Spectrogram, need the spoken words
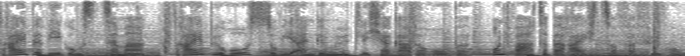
drei Bewegungszimmer, drei Büros sowie ein gemütlicher Garderobe und Wartebereich zur Verfügung.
